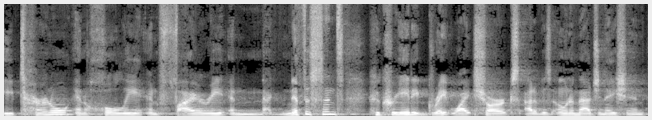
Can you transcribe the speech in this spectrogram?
eternal and holy and fiery and magnificent, who created great white sharks out of his own imagination,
